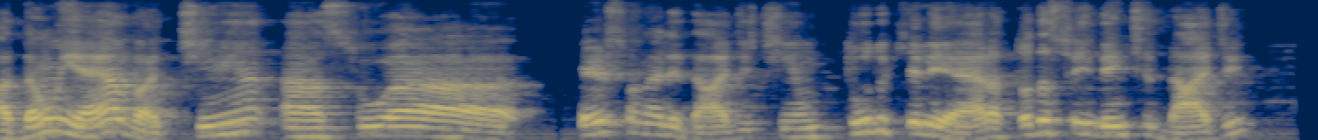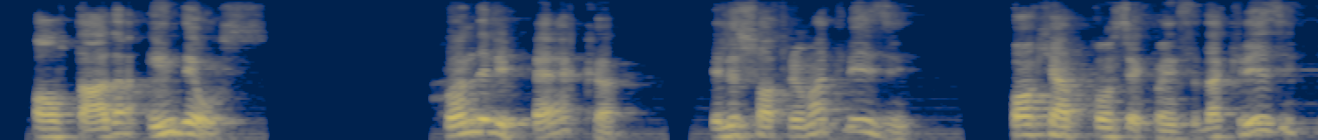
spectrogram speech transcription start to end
Adão e Eva tinham a sua personalidade, tinham tudo que ele era, toda a sua identidade pautada em Deus. Quando ele peca, ele sofre uma crise. Qual que é a consequência da crise?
